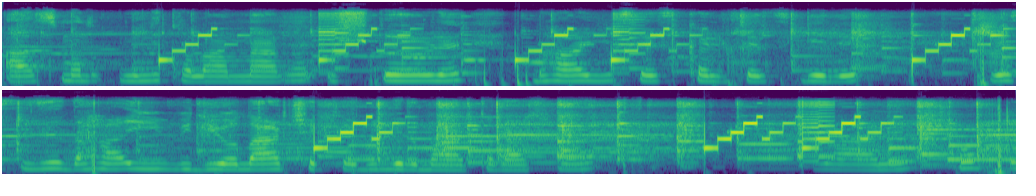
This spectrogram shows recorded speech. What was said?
Asmalık minik olanlardan işte öyle daha iyi ses kalitesi gelir. Ve size daha iyi videolar çekebilirim arkadaşlar. Yani çok da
